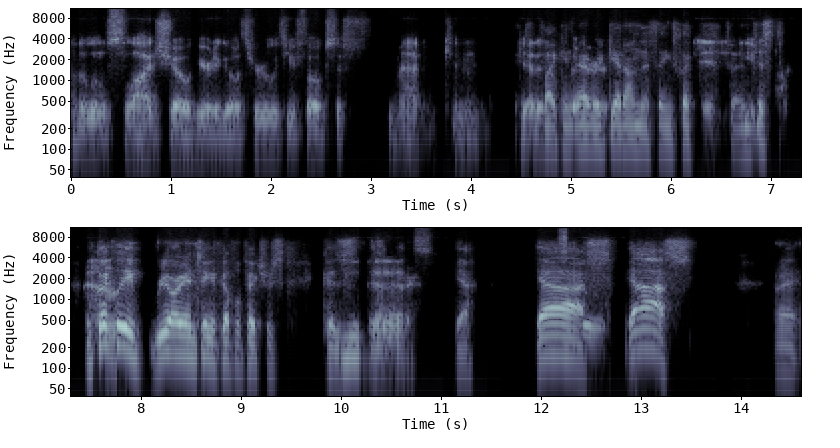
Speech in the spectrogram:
another little slideshow here to go through with you folks. If Matt can get it if I can there. ever get on the things quick. So I'm just I'm quickly reorienting a couple pictures because Yes. Yes, yes. All right.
